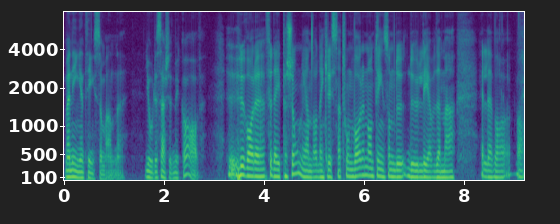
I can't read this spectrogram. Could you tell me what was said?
Men ingenting som man eh, gjorde särskilt mycket av. Hur, var det för dig personligen då, den kristna tron? Var det någonting som du, du levde med? Eller var, ja.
